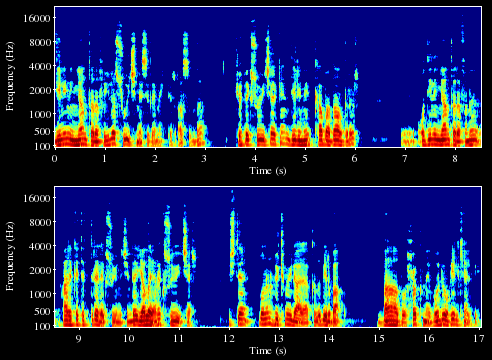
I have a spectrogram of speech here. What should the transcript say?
dilinin yan tarafıyla su içmesi demektir aslında. Köpek suyu içerken dilini kaba daldırır. Ee, o dilin yan tarafını hareket ettirerek suyun içinde yalayarak suyu içer. İşte bunun hükmüyle alakalı bir bab. Babu hukme volugil kelbi.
